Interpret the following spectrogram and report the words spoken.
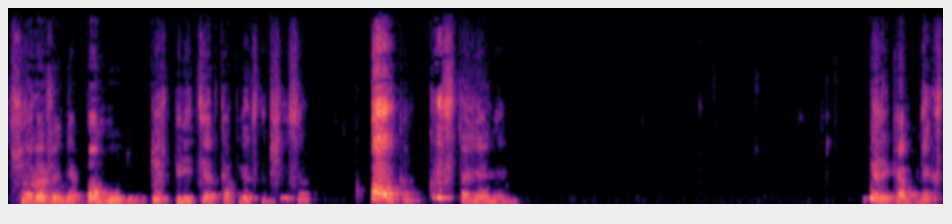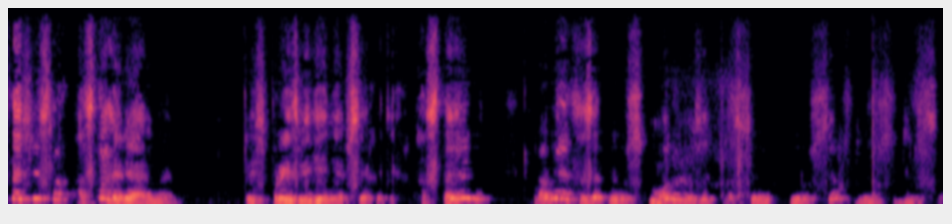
все выражение по модулю, то есть перейти от комплексных чисел к палкам, к расстояниям. Были комплексные числа, а стали реальные. То есть произведение всех этих расстояний равняется z минус модулю z минус 7 минус единица.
